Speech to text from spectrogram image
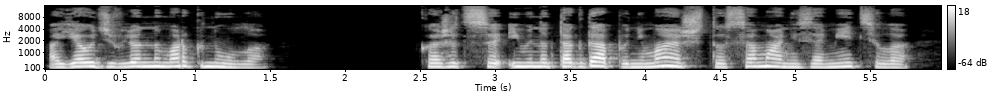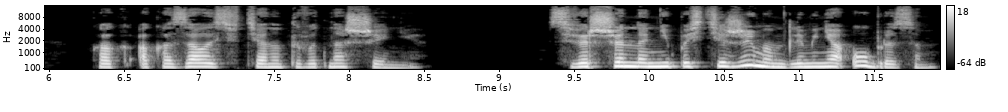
а я удивленно моргнула. Кажется, именно тогда понимаю, что сама не заметила, как оказалась втянута в отношения. Совершенно непостижимым для меня образом.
